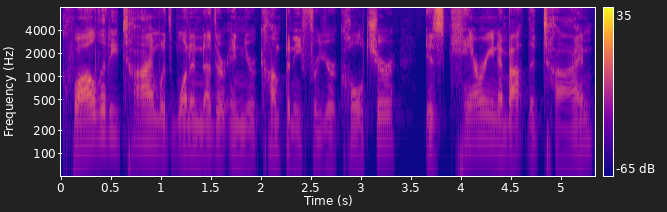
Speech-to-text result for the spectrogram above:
Quality time with one another in your company for your culture is caring about the time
